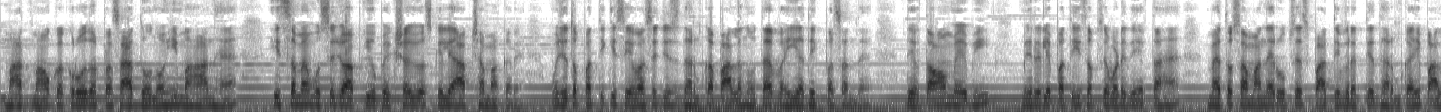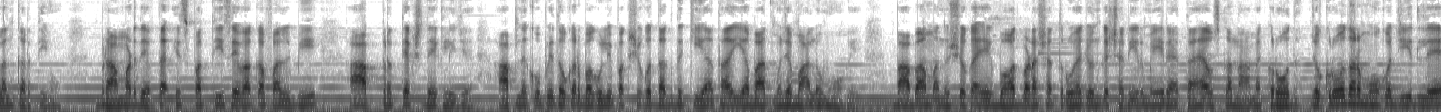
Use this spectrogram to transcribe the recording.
महात्माओं का क्रोध और प्रसाद दोनों ही महान हैं। इस समय मुझसे जो आपकी उपेक्षा हुई, उसके लिए आप क्षमा करें। मुझे तो पति की सेवा से जिस धर्म का पालन होता है, वही अधिक पसंद है। देवताओं में भी मेरे लिए पति सबसे बड़े देवता हैं। मैं तो सामान्य रूप से इस पातिवृत्य धर्म का ही पालन करती हूँ। ब्राह्मण देवता, इस पति सेवा का फल भी आप प्रत्यक्ष देख लीजिए। आपने कुपित होकर बगुली पक्षी को दग्ध किया था, यह बात मुझे मालूम हो गई। बाबा मनुष्य का एक बहुत बड़ा शत्रु है, जो उनके शरीर में ही रहता है, उसका नाम है क्रोध। जो क्रोध और मोह को जीत ले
